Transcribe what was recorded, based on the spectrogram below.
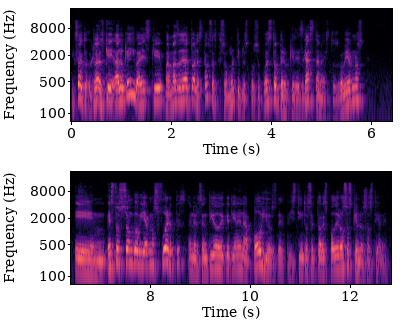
Exacto, claro, es que a lo que iba es que, más allá de todas las causas, que son múltiples, por supuesto, pero que desgastan a estos gobiernos, em, estos son gobiernos fuertes en el sentido de que tienen apoyos de distintos sectores poderosos que los sostienen.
